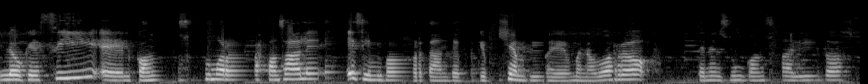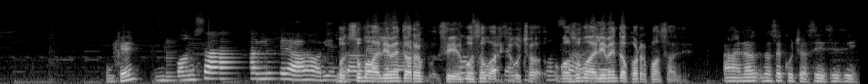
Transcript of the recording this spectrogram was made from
lo que sí, el consumo responsable es importante, porque, por ejemplo, bueno, vos, Ro, tenés un consumo de alimentos ¿Un qué? responsable, Consumo de a- alimentos, sí, Consumo consumo, ahí se escuchó, consumo de alimentos por responsable. Ah, no, no se escuchó, sí, sí, sí.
